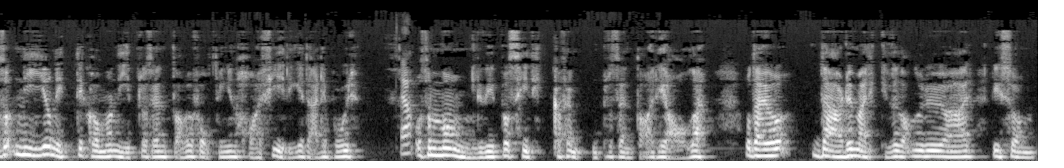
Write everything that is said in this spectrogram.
Altså 99,9% av befolkningen har 4G der de bor. Ja. Og så mangler vi på ca. 15% av arealet. Og det er jo der du merker det da, når du er liksom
